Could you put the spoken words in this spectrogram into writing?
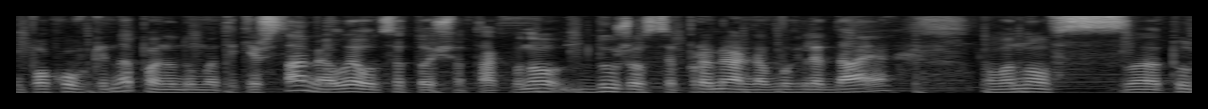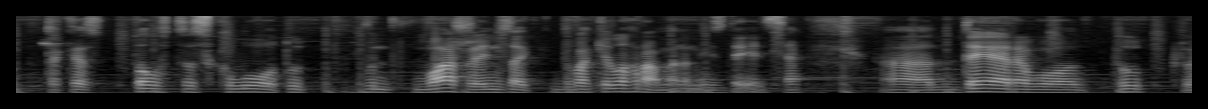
Упаковки, напевно, думаю, такі ж самі, але оце точно так. Воно дуже все преміально виглядає. Воно вс- тут таке товсте скло, тут важить, не знаю, 2 кілограми, мені здається. Е, Дерево, тут е,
